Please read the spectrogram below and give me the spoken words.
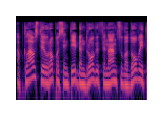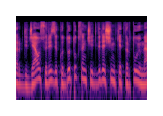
Apklausti Europos NT bendrovių finansų vadovai tarp didžiausių rizikų 2024 m.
